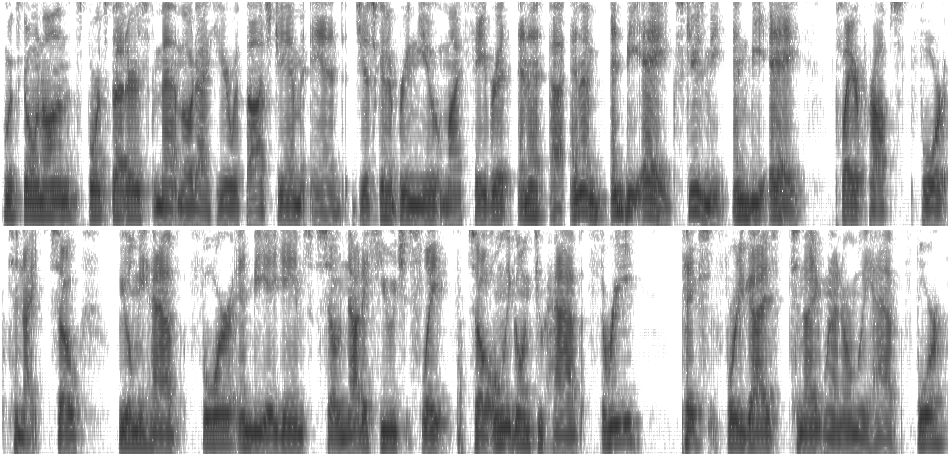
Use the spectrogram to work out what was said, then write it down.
what's going on, sports betters? Matt Modak here with OddsJam, and just going to bring you my favorite N- uh, N- NBA, excuse me, NBA player props for tonight. So we only have four NBA games, so not a huge slate. So only going to have three picks for you guys tonight when I normally have four.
